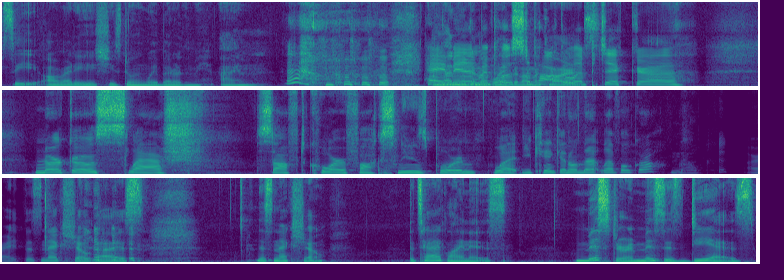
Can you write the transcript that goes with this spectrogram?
See, already she's doing way better than me. I'm. Hey even man, my blame it on the cards. post-apocalyptic uh, narcos slash softcore Fox News porn. What? You can't get on that level, girl? No. All right, this next show, guys. this next show. The tagline is Mr. and Mrs. Diaz.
